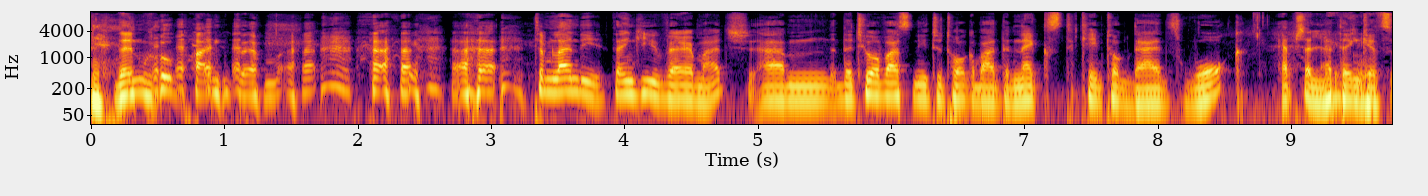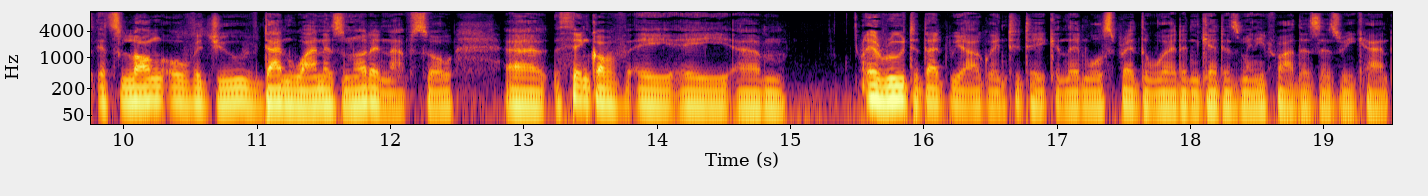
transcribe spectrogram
then we'll fund them. Tim Lundy, thank you very much. Um, the two of us need to talk about the next Cape Talk Dads walk. Absolutely. I think it's it's long overdue. We've done one is not enough. So uh, think of a a um, a route that we are going to take, and then we'll spread the word and get as many fathers as we can.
